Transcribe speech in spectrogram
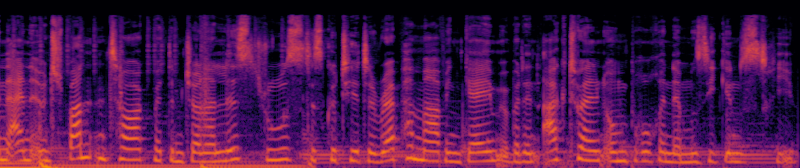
in einem entspannten Talk mit dem Journalist Roos diskutierte Rapper Marvin Game über den aktuellen Umbruch in der Musikindustrie.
